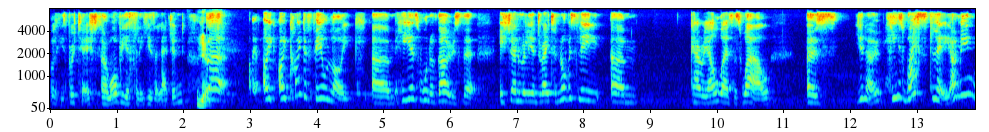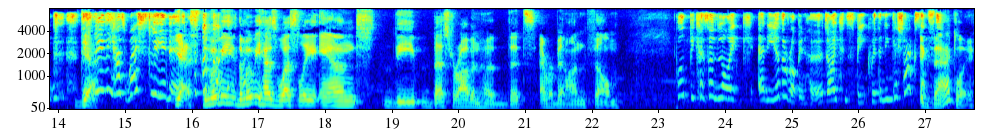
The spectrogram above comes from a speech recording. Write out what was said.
well, he's British, so obviously he's a legend. Yes. But I, I, I kind of feel like um, he is one of those that is generally underrated, and obviously um, Cary Elwes as well as you know he's Wesley. I mean, this Yeah. movie has Wesley in it. Yes, the movie the movie has Wesley and the best Robin Hood that's ever been on film. Well, because unlike any other Robin Hood, I can speak with an English accent. Exactly.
